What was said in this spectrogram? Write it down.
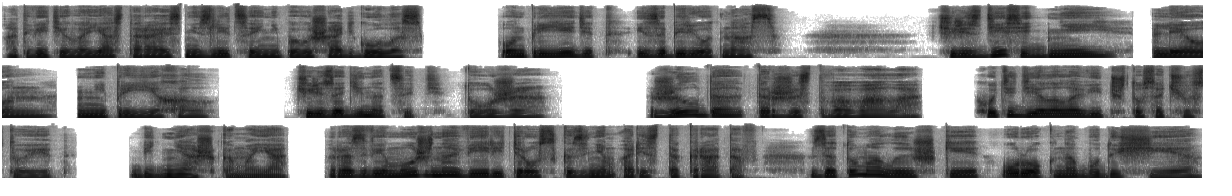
ответила я, стараясь не злиться и не повышать голос. Он приедет и заберет нас. Через десять дней Леон не приехал. Через одиннадцать тоже. Жилда торжествовала, хоть и делала вид, что сочувствует. Бедняжка моя, разве можно верить россказням аристократов? Зато малышки — урок на будущее.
